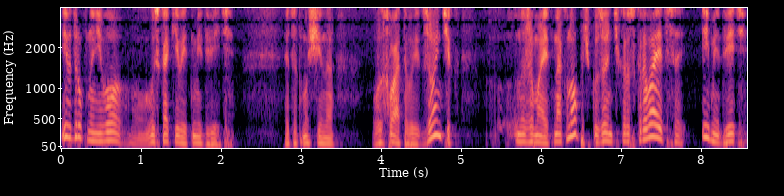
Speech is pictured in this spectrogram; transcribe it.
и вдруг на него выскакивает медведь. Этот мужчина выхватывает зонтик – нажимает на кнопочку, зонтик раскрывается, и медведь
